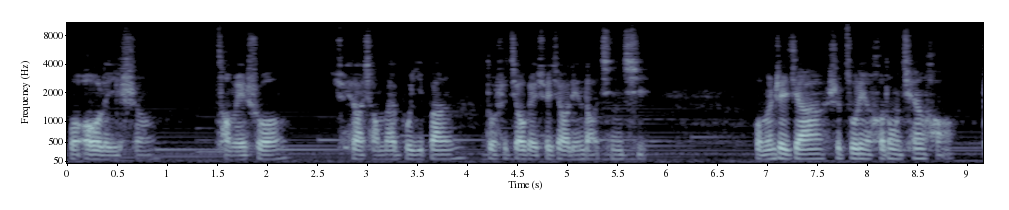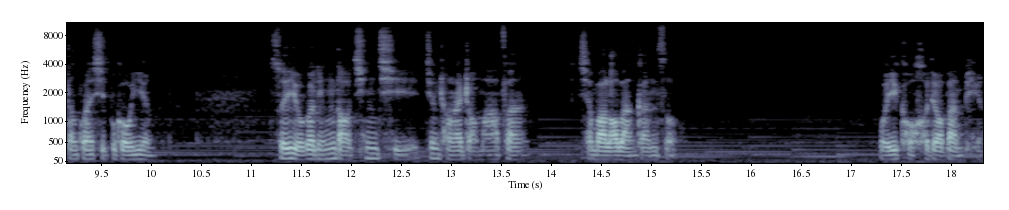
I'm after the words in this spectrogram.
我哦了一声。草莓说：“学校小卖部一般都是交给学校领导亲戚，我们这家是租赁合同签好，但关系不够硬，所以有个领导亲戚经常来找麻烦，想把老板赶走。”我一口喝掉半瓶。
